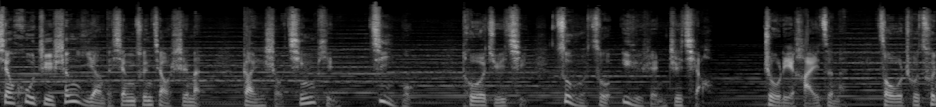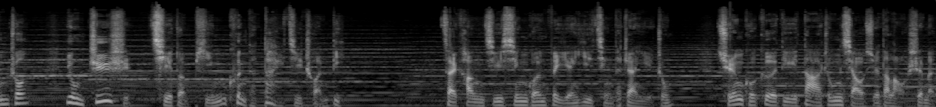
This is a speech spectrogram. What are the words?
像护志生一样的乡村教师们，甘守清贫寂寞，托举起座座育人之桥，助力孩子们走出村庄，用知识切断贫困的代际传递。在抗击新冠肺炎疫情的战役中。全国各地大中小学的老师们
